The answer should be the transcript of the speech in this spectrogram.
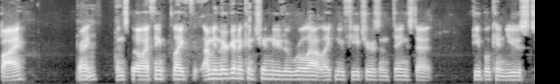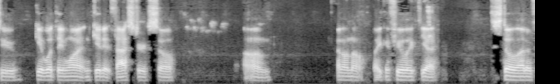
buy right mm-hmm. and so i think like i mean they're going to continue to roll out like new features and things that people can use to get what they want and get it faster. So um i don't know. Like i feel like yeah still a lot of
